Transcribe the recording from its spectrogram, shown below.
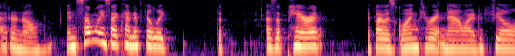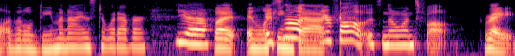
I don't know. In some ways, I kind of feel like, the, as a parent, if I was going through it now, I'd feel a little demonized or whatever. Yeah. But in looking it's not back, your fault. It's no one's fault. right?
